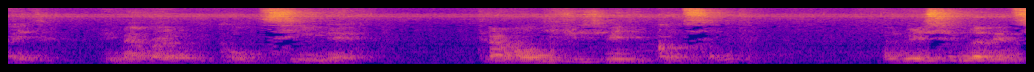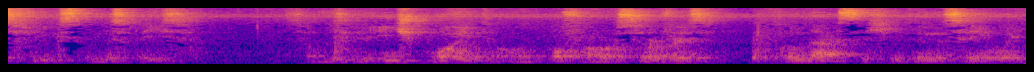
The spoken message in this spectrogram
right? Remember we called C the thermal diffusivity constant. And we assume that it's fixed in space. So basically each point of our surface conducts the heat in the same way.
